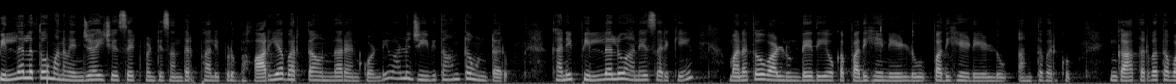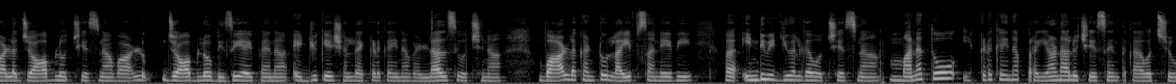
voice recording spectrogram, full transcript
పిల్లలతో మనం ఎంజాయ్ చేసేటువంటి సందర్భాలు ఇప్పుడు భార్యాభర్త ఉన్నారనుకోండి వాళ్ళు జీవితాంతం ఉంటారు. కానీ పిల్లలు అనేసరికి మనతో వాళ్ళు ఉండేది ఒక పదిహేను ఏళ్ళు పదిహేడేళ్ళు అంతవరకు. ఇంకా ఆ తర్వాత వాళ్ళ జాబ్లో వచ్చేసిన వాళ్ళు జాబ్లో బిజీ అయిపోయినా ఎడ్యుకేషన్లో ఎక్కడికైనా వెళ్ళాల్సి వచ్చినా వాళ్ళకంటూ లైఫ్స్ అనేవి ఇండివిజువల్గా వచ్చేసిన మనతో ఎక్కడికైనా ప్రయాణాలు చేసేంత కావచ్చు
